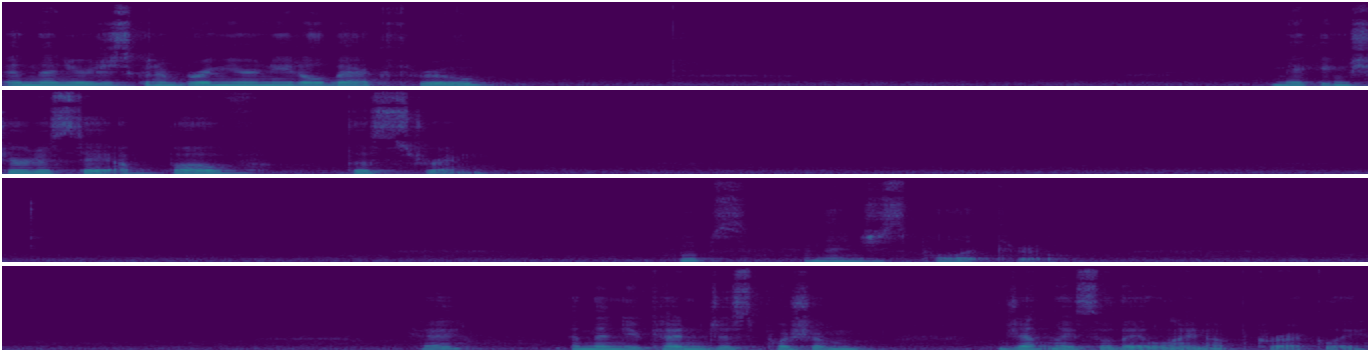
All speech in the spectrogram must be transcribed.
And then you're just gonna bring your needle back through. Making sure to stay above the string. Oops. And then just pull it through. Okay. And then you can just push them gently so they line up correctly.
